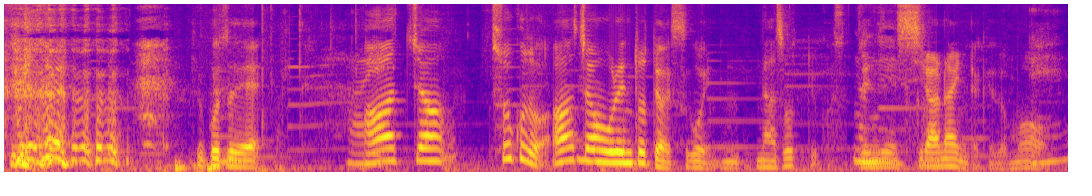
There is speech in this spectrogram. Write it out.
ていう ということで、あはーちゃんそういうことあーちゃんは俺にとってはすごい謎っていうかさ全然知らないんだけどい。もえ？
